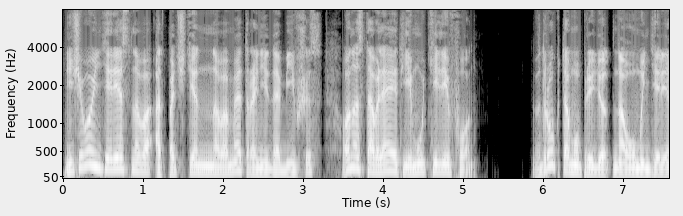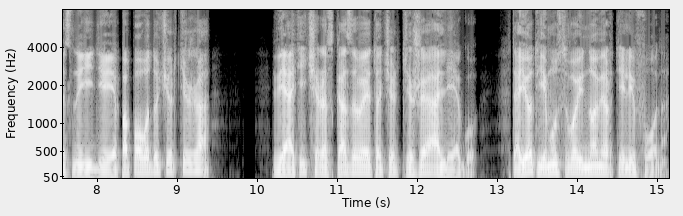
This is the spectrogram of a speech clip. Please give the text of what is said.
Ничего интересного от почтенного метра не добившись, он оставляет ему телефон. Вдруг тому придет на ум интересная идея по поводу чертежа? Вятич рассказывает о чертеже Олегу, дает ему свой номер телефона.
